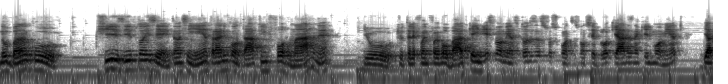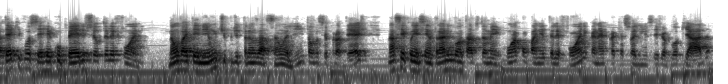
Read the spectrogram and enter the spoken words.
no banco XYZ. Então, assim, entrar em contato, informar, né, que o, que o telefone foi roubado, que aí nesse momento todas as suas contas vão ser bloqueadas naquele momento e até que você recupere o seu telefone. Não vai ter nenhum tipo de transação ali, então você protege. Na sequência, entrar em contato também com a companhia telefônica, né, para que a sua linha seja bloqueada.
